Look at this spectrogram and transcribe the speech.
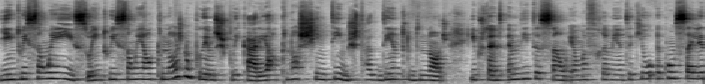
E a intuição é isso, a intuição é algo que nós não podemos explicar, é algo que nós sentimos, está dentro de nós. E portanto, a meditação é uma ferramenta que eu aconselho a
